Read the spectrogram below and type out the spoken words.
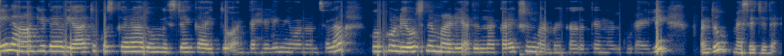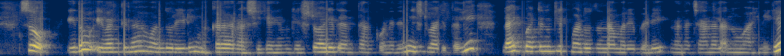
ಏನಾಗಿದೆ, ಅದು ಯಾತಕ್ಕೋಸ್ಕರ ಅದು ಮಿಸ್ಟೇಕ್ ಆಯ್ತು ಅಂತ ಹೇಳಿ ನೀವು ಒಂದೊಂದ್ಸಲ ಕೂತ್ಕೊಂಡು ಯೋಚನೆ ಮಾಡಿ, ಅದನ್ನ ಕರೆಕ್ಷನ್ ಮಾಡ್ಬೇಕಾಗತ್ತೆ ಅನ್ನೋದು ಕೂಡ ಇಲ್ಲಿ ಒಂದು ಮೆಸೇಜ್ ಇದೆ. ಸೊ ಇದು ಇವತ್ತಿನ ಒಂದು ರೀಡಿಂಗ್ ಮಕರ ರಾಶಿಗೆ ನಿಮ್ಗೆ ಇಷ್ಟವಾಗಿದೆ ಅಂತ ಅನ್ಕೊಂಡಿದ್ದೀನಿ. ಇಷ್ಟವಾಗಿದ್ದಲ್ಲಿ ಲೈಕ್ ಬಟನ್ ಕ್ಲಿಕ್ ಮಾಡೋದನ್ನ ಮರಿಬೇಡಿ. ನನ್ನ ಚಾನೆಲ್ ಅನುವಾಹಿನಿಗೆ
